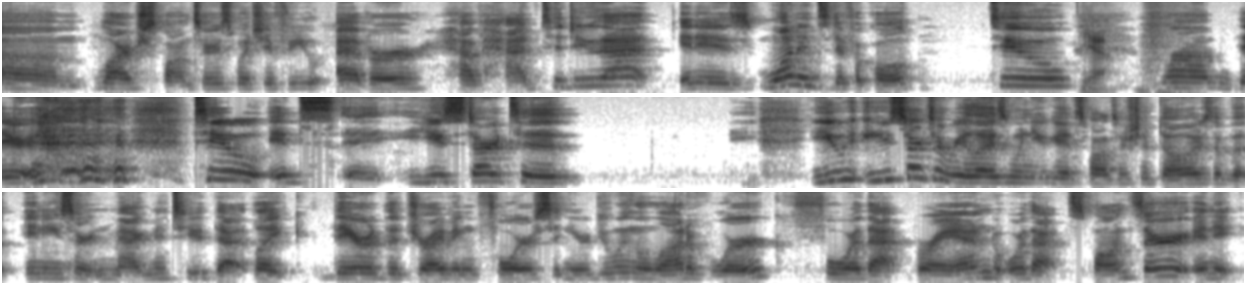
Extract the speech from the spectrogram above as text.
um, large sponsors, which if you ever have had to do that, it is one, it's difficult. Two, yeah, um, there. two, it's uh, you start to you you start to realize when you get sponsorship dollars of any certain magnitude that like they're the driving force and you're doing a lot of work for that brand or that sponsor and it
